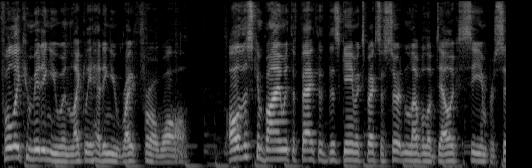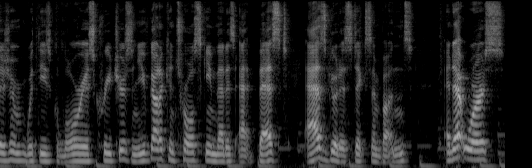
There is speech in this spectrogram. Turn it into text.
fully committing you and likely heading you right for a wall. All this combined with the fact that this game expects a certain level of delicacy and precision with these glorious creatures, and you've got a control scheme that is at best as good as sticks and buttons, and at worst,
